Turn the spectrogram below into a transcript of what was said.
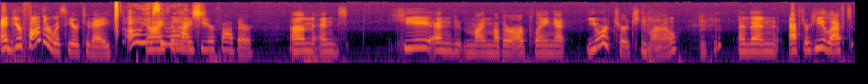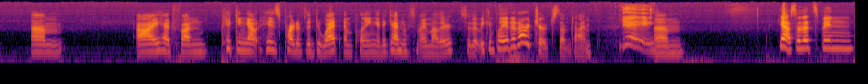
And your father was here today, Oh yes, he was. and I he said hi to your father. Um, and he and my mother are playing at your church tomorrow. Mhm. And then after he left, um, I had fun picking out his part of the duet and playing it again with my mother, so that we can play it at our church sometime. Yay! Um, yeah, so that's been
